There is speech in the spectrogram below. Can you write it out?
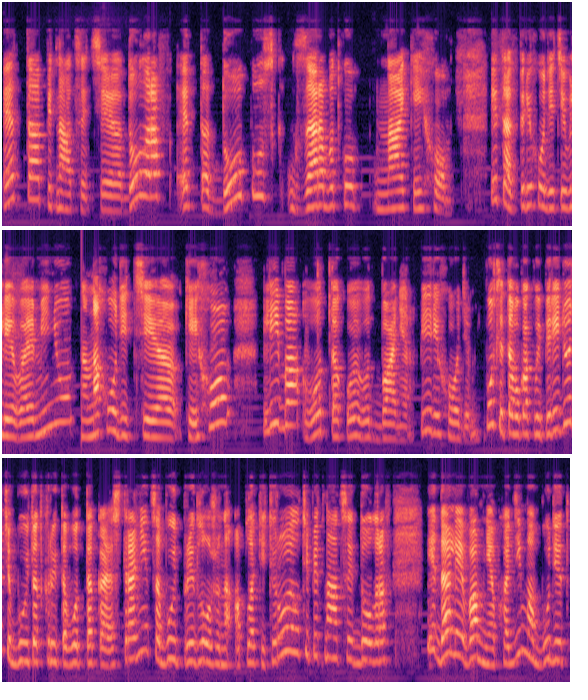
Это 15 э, долларов, это допуск к заработку на Keyhome. Итак, переходите в левое меню, находите Keyhome, либо вот такой вот баннер. Переходим. После того, как вы перейдете, будет открыта вот такая страница, будет предложено оплатить роялти 15 долларов, и далее вам необходимо будет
